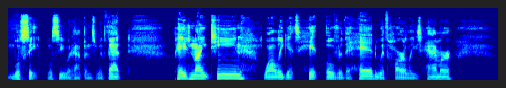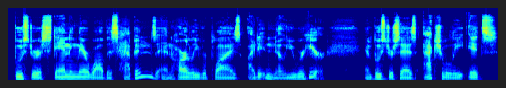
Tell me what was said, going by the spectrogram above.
we'll see. We'll see what happens with that. Page 19, Wally gets hit over the head with Harley's hammer. Booster is standing there while this happens, and Harley replies, "I didn't know you were here." And Booster says, "Actually, it's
